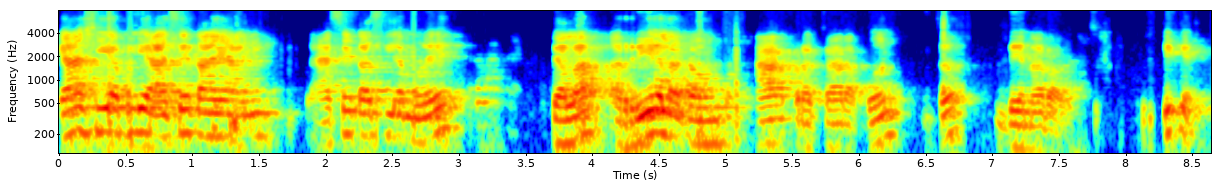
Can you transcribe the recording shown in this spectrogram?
कॅश ही आपली ऍसेट आहे आणि ऍसेट असल्यामुळे त्याला रिअल अकाउंट हा प्रकार आपण इथं देणार आहोत. ठीक आहे?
